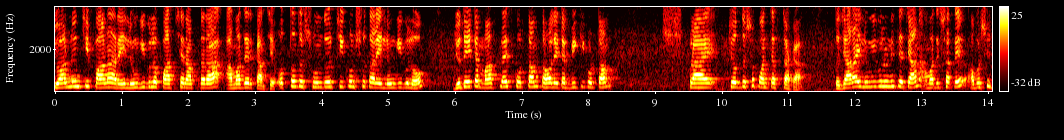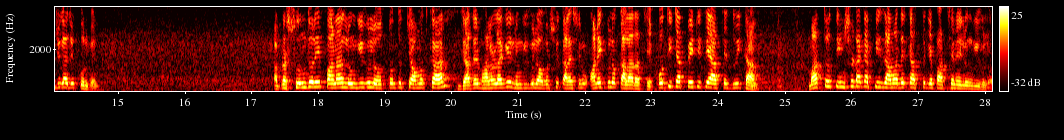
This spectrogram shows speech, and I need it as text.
চুয়ান্ন ইঞ্চি পানার এই লুঙ্গিগুলো পাচ্ছেন আপনারা আমাদের কাছে। অত্যন্ত সুন্দর চিকন সুতার এই লুঙ্গিগুলো। যদি এটা মাসলাইজ করতাম, তাহলে এটা বিক্রি করতাম প্রায় চোদ্দোশো টাকা। তো যারা এই লুঙ্গিগুলো নিতে চান, আমাদের সাথে অবশ্যই যোগাযোগ করবেন। আপনার সুন্দর এই পানার লুঙ্গিগুলো অত্যন্ত চমৎকার। যাদের ভালো লাগে, লুঙ্গিগুলো অবশ্যই কালেকশন অনেকগুলো কালার আছে। প্রতিটা পেটিতে আছে দুই টান। মাত্র তিনশো টাকা পিস আমাদের কাছ থেকে পাচ্ছেন এই লুঙ্গিগুলো।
